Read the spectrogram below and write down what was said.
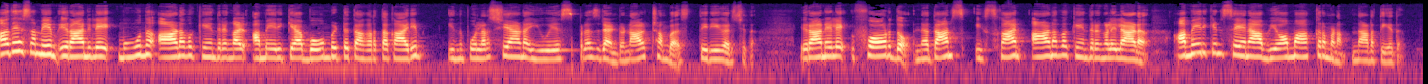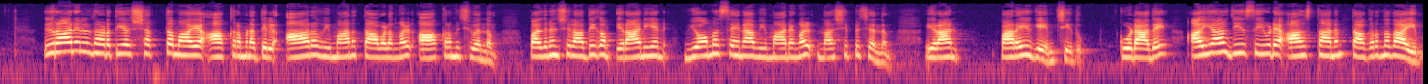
അതേസമയം ഇറാനിലെ മൂന്ന് ആണവ കേന്ദ്രങ്ങൾ അമേരിക്ക ബോംബിട്ട് തകർത്ത കാര്യം ഇന്ന് പുലർച്ചെയാണ് U S president Donald Trump സ്ഥിരീകരിച്ചത്. ഇറാനിലെ ഫോർദോ നദാൻസ് ഇസ്ഹാൻ ആണവ കേന്ദ്രങ്ങളിലാണ് അമേരിക്കൻ സേന വ്യോമാക്രമണം നടത്തിയത്. ഇറാനിൽ നടത്തിയ ശക്തമായ ആക്രമണത്തിൽ ആറ് വിമാനത്താവളങ്ങൾ ആക്രമിച്ചുവെന്നും പതിനഞ്ചിലധികം ഇറാനിയൻ വ്യോമസേനാ വിമാനങ്ങൾ നശിപ്പിച്ചെന്നും ഇറാൻ പറയുകയും ചെയ്തു. കൂടാതെ ഐ ആർ ജി സിയുടെ ആസ്ഥാനം തകർന്നതായും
